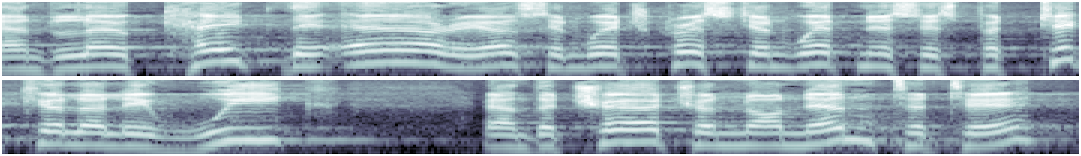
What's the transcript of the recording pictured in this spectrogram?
and locate the areas in which Christian witness is particularly weak and the church a nonentity,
